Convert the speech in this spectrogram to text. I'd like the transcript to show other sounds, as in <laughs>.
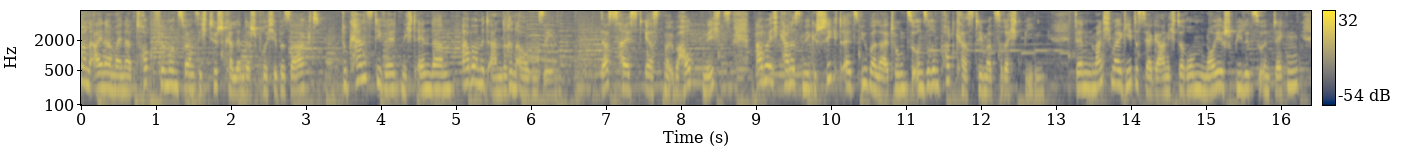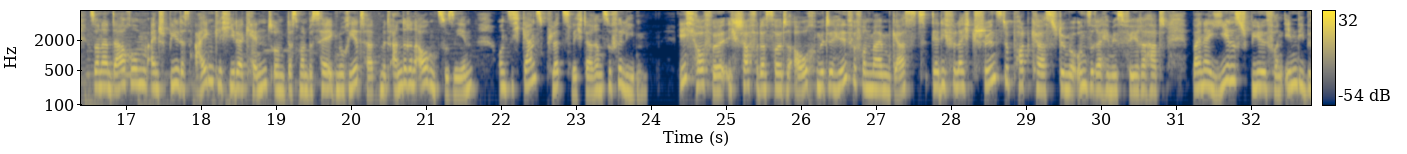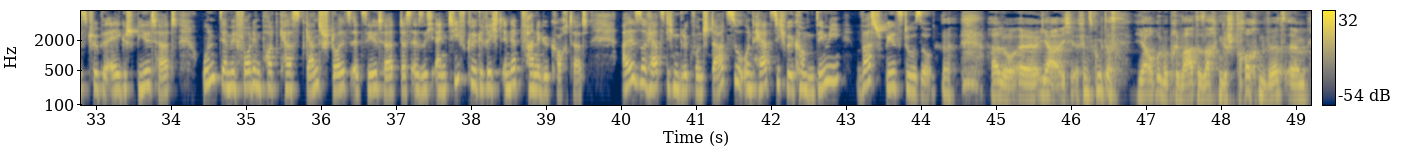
schon einer meiner Top 25 Tischkalendersprüche besagt, du kannst die Welt nicht ändern, aber mit anderen Augen sehen. Das heißt erstmal überhaupt nichts, aber ich kann es mir geschickt als Überleitung zu unserem Podcast-Thema zurechtbiegen. Denn manchmal geht es ja gar nicht darum, neue Spiele zu entdecken, sondern darum, ein Spiel, das eigentlich jeder kennt und das man bisher ignoriert hat, mit anderen Augen zu sehen und sich ganz plötzlich darin zu verlieben. Ich hoffe, ich schaffe das heute auch mit der Hilfe von meinem Gast, der die vielleicht schönste Podcast-Stimme unserer Hemisphäre hat, beinahe jedes Spiel von Indie bis AAA gespielt hat und der mir vor dem Podcast ganz stolz erzählt hat, dass er sich ein Tiefkühlgericht in der Pfanne gekocht hat. Also herzlichen Glückwunsch dazu und herzlich willkommen, Dimi. Was spielst du so? <laughs> Hallo, äh, ja, ich finde es gut, dass hier auch über private Sachen <laughs> gesprochen wird. Ähm,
